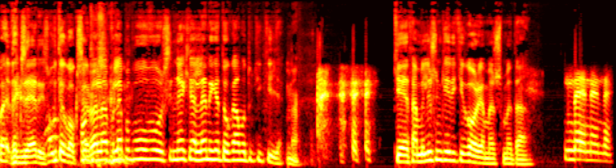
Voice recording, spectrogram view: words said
Ε, Δεν ξέρεις, ούτε εγώ ξέρω, αλλά βλέπω που συνέχεια λένε για το γάμο του Κικίλια. Ναι. Και θα μιλήσουν και οι δικηγόροι αμέσως μετά. Ναι, ναι, ναι.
